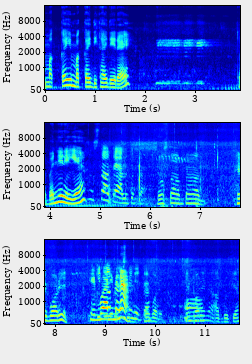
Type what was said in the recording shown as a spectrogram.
मकई मकई दिखाई दे रहा है। तो बने रहिए सस्ता होता है आलू चप्पा सस्ता आपका फेब्रुआरी। फेब्रुआरी में ना? है। फेब्रुआरी। फेब्रुआरी में आठ रुपया।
